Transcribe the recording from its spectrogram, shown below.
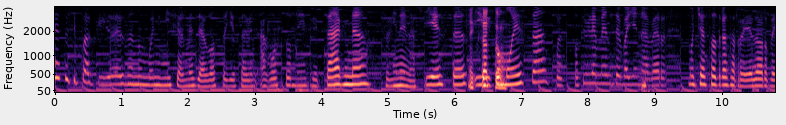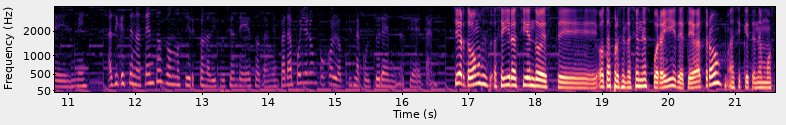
Este tipo de actividades dan un buen inicio al mes de agosto, ya saben, agosto mes de Tacna, se vienen las fiestas y como esta, pues posiblemente vayan a ver muchas otras alrededor del mes. Así que estén atentos, vamos a ir con la difusión de eso también para apoyar un poco lo que es la cultura en la ciudad de Tacna. Cierto, vamos a seguir haciendo este otras presentaciones por ahí de teatro, así que tenemos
